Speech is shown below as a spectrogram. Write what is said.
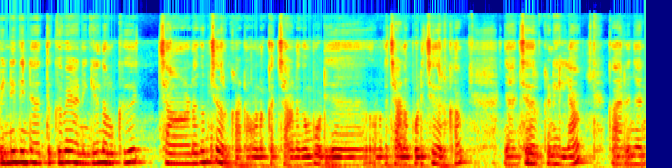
പിന്നെ ഇതിന്റെ അകത്തേക്ക് വേണമെങ്കിൽ നമുക്ക് ചാണകം ചേർക്കാം കേട്ടോ. ഉണക്ക ചാണകം പൊടി ഉണക്ക ചാണകപ്പൊടി ചേർക്കാം. ഞാൻ ചേർക്കണില്ല. കാരണം ഞാൻ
